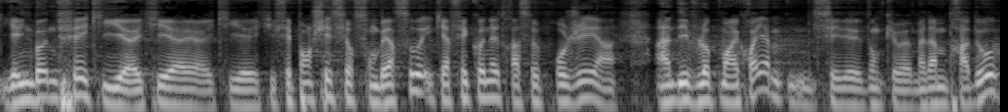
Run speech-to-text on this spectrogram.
il y a une bonne fée qui euh, qui, euh, qui, qui s'est penchée sur son berceau et qui a fait connaître à ce projet un, un développement incroyable. C'est donc Madame Prado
